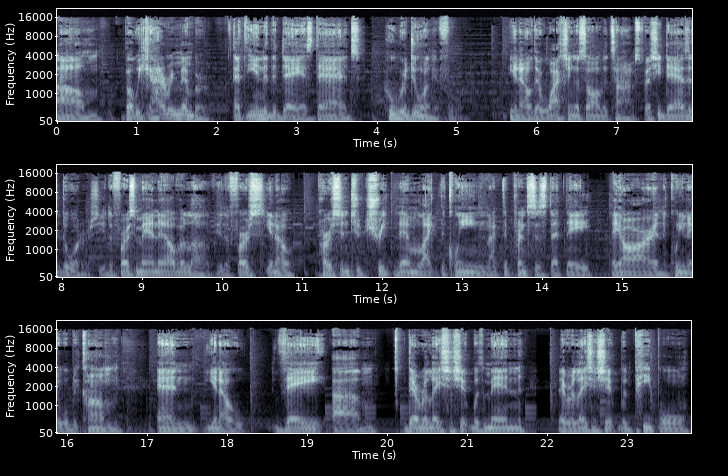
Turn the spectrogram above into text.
Um, but we gotta remember at the end of the day, as dads, who we're doing it for. You know, they're watching us all the time, especially dads or daughters. You're the first man they ever love. You're the first, you know, person to treat them like the queen, like the princess that they they are and the queen they will become. And, you know, they um their relationship with men, their relationship with people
